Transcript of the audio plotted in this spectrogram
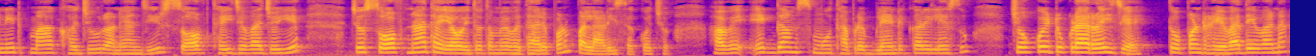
મિનિટમાં ખજૂર અને અંજીર સોફ્ટ થઈ જવા જોઈએ. જો સોફ્ટ ના થયા હોય તો તમે વધારે પણ પલાળી શકો છો. હવે એકદમ સ્મૂથ આપણે બ્લેન્ડ કરી લેશું. જો કોઈ ટુકડા રહી જાય, તો પણ રહેવા દેવાના.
